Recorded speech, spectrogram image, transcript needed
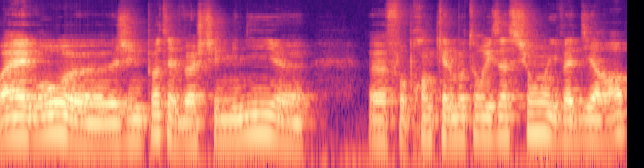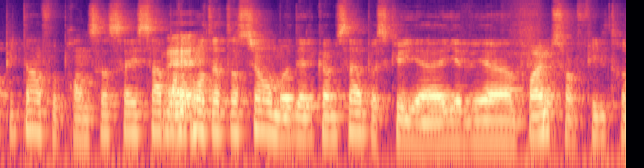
ouais, gros, euh, j'ai une pote, elle veut acheter une mini, euh, faut prendre quelle motorisation? Il va te dire, oh putain, faut prendre ça, ça et ça. Par Ouais. contre, attention au modèle comme ça, parce qu'il y, y avait un problème sur le filtre,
